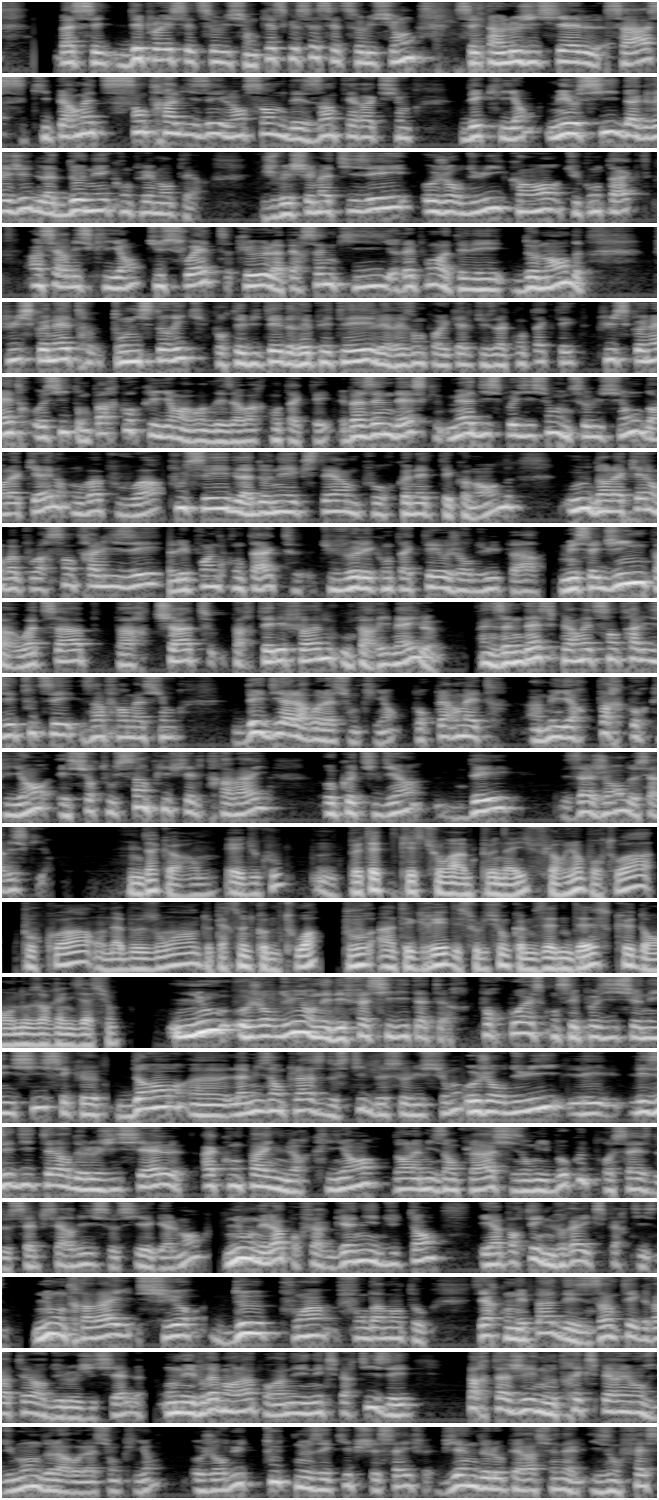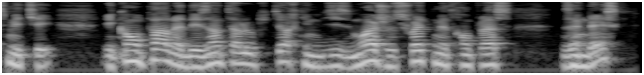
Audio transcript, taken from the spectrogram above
bah, c'est déployer cette solution. Qu'est-ce que c'est cette solution? C'est un logiciel SaaS qui permet de centraliser l'ensemble des interactions des clients, mais aussi d'agréger de la donnée complémentaire. Je vais schématiser aujourd'hui quand tu contactes un service client, tu souhaites que la personne qui répond à tes demandes puisse connaître ton historique pour t'éviter de répéter les raisons pour lesquelles tu les as contactés, puisse connaître aussi ton parcours client avant de les avoir contactés. Eh ben Zendesk met à disposition une solution dans laquelle on va pouvoir pousser de la donnée externe pour connaître tes commandes ou dans laquelle on va pouvoir centraliser les points de contact. Tu veux les contacter aujourd'hui par messaging, par WhatsApp, par chat, par téléphone ou par email. Zendesk permet de centraliser toutes ces informations dédiées à la relation client pour permettre un meilleur parcours client et surtout simplifier le travail au quotidien des agents de service client. D'accord. Et du coup, peut-être question un peu naïve, Florian, pour toi, pourquoi on a besoin de personnes comme toi pour intégrer des solutions comme Zendesk dans nos organisations? Nous, aujourd'hui, on est des facilitateurs. Pourquoi est-ce qu'on s'est positionné ici? C'est que dans euh, la mise en place de ce type de solution, aujourd'hui, les, les, éditeurs de logiciels accompagnent leurs clients dans la mise en place. Ils ont mis beaucoup de process de self-service aussi également. Nous, on est là pour faire gagner du temps et apporter une vraie expertise. Nous, on travaille sur deux points fondamentaux. C'est-à-dire qu'on n'est pas des intégrateurs du logiciel. On est vraiment là pour amener une expertise et partager notre expérience du monde de la relation client Aujourd'hui, toutes nos équipes chez Safe viennent de l'opérationnel. Ils ont fait ce métier. Et quand on parle à des interlocuteurs qui nous disent, moi, je souhaite mettre en place Zendesk,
